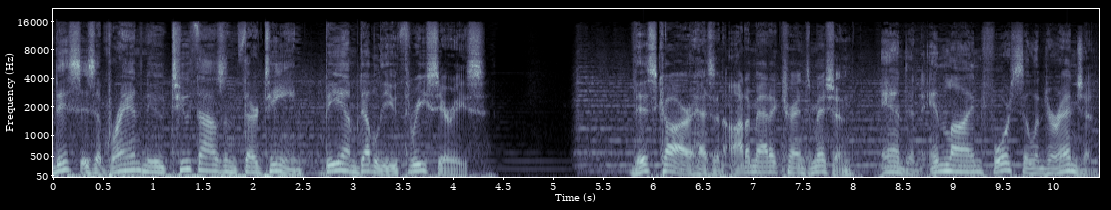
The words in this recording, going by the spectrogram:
This is a brand new 2013 BMW 3 Series. This car has an automatic transmission and an inline four-cylinder engine.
